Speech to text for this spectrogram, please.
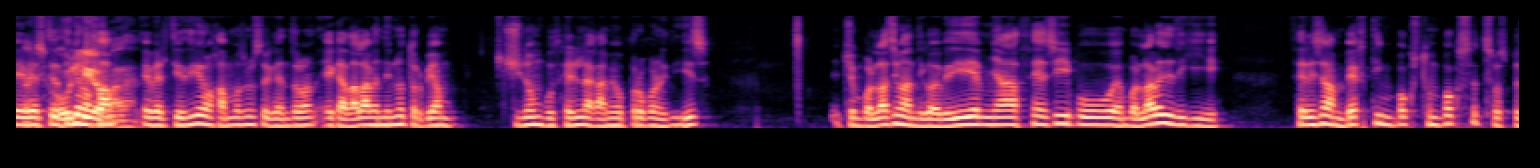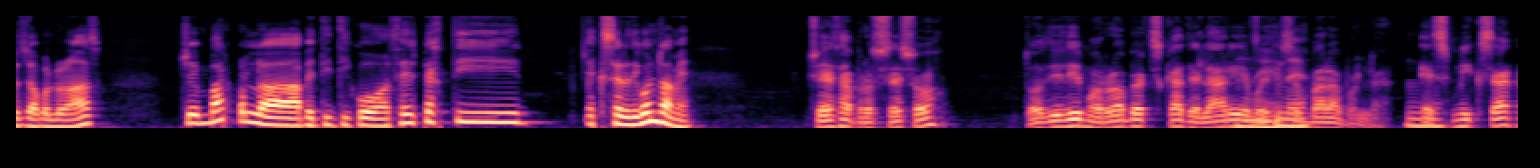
Ευελτιωθήκε όλη η ο χαμ- ομάδα. ευελτιωθήκε ο χαμός μες στο κέντρο, ε, κατάλαβε την νοοτροπία εκείνων που θέλει να κάνει ο προπονητής και είναι πολλά σημαντικό επειδή είναι μια θέση που είναι πολλά απαιτητική. Θέλεις έναν παίχτη box to box έτσι όπως παίζει ο Απολλωνάς και είναι πάρα πολλά απαιτητικό. Θέλεις παίχτη εξαιρετικό για μέ. Και θα προσθέσω το δίδυμο Ρόμπερτ Κατελάρη βοήθησε Ναι. πάρα πολλά. Ναι. Εσμίξαν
